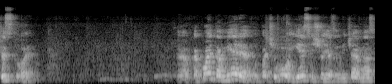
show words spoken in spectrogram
Шестое. Э, В какой-то мере, ну почему есть еще, я замечаю, у нас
